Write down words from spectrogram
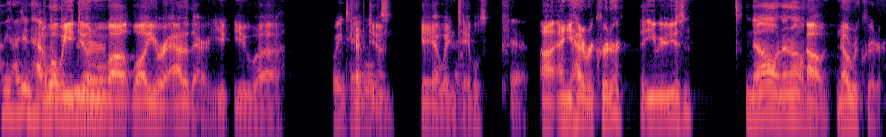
I mean, I didn't have. What were you doing while while you were out of there? You you uh waiting kept tables? doing yeah, waiting tables. Yeah. Uh, and you had a recruiter that you were using? No, no, no. Oh, no recruiter.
